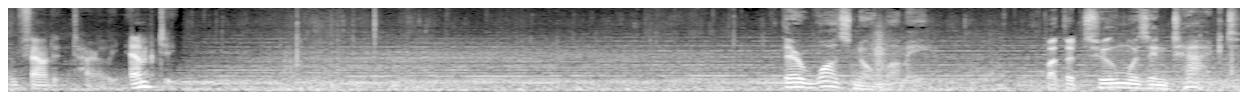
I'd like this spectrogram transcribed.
and found it entirely empty. There was no mummy, but the tomb was intact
